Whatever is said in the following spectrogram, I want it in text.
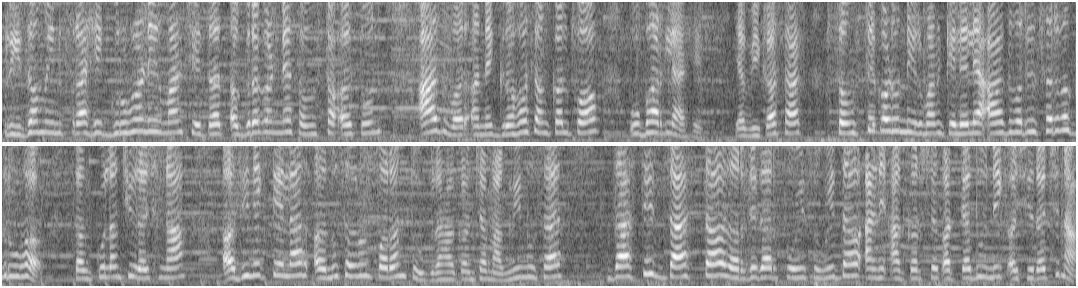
प्रिझम इन्फ्रा हे गृहनिर्माण क्षेत्रात अग्रगण्य संस्था असून आजवर अनेक ग्रहसंकल्प उभारले आहेत. या विकासात संस्थेकडून निर्माण केलेल्या आजवरील सर्व गृह संकुलांची रचना अधीनिकतेला अनुसरून परंतु ग्राहकांच्या मागणीनुसार जास्तीत जास्त दर्जेदार सोयी सुविधा आणि आकर्षक अत्याधुनिक अशी रचना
